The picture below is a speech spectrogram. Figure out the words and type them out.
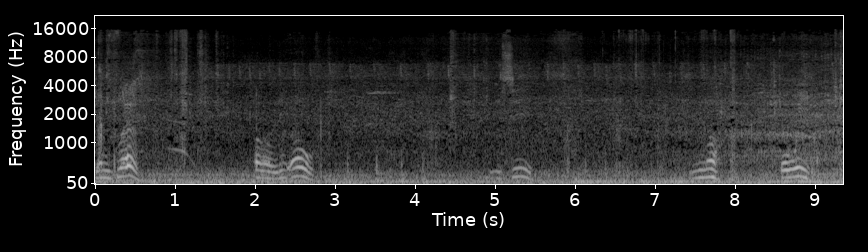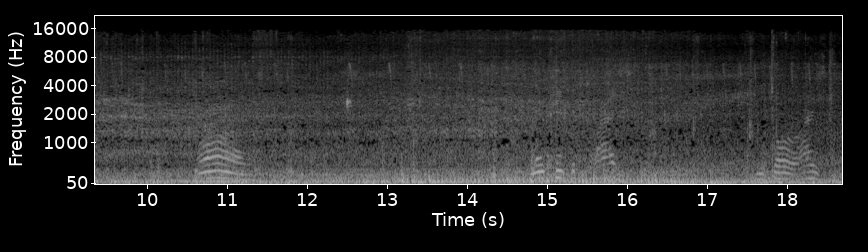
Jennifer. Oh, Leo. You see. No. Joey. Ah. Nên khi cái trái. It's alright.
